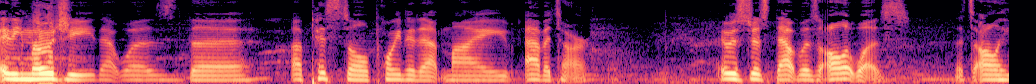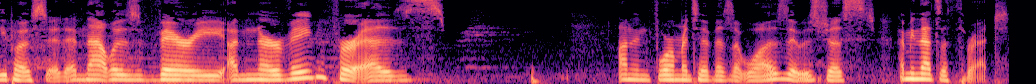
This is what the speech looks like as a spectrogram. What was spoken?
an emoji that was the a pistol pointed at my avatar. It was just that was all it was. That's all he posted and that was very unnerving for as uninformative as it was. It was just, I mean, that's a threat.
